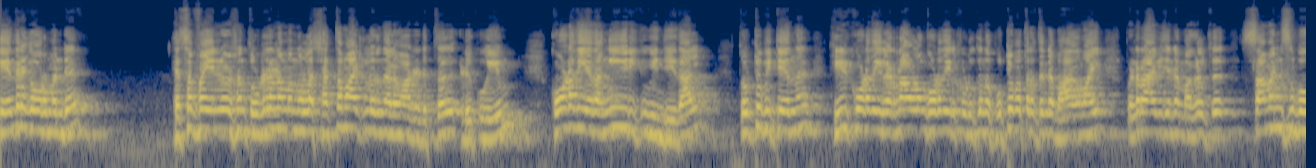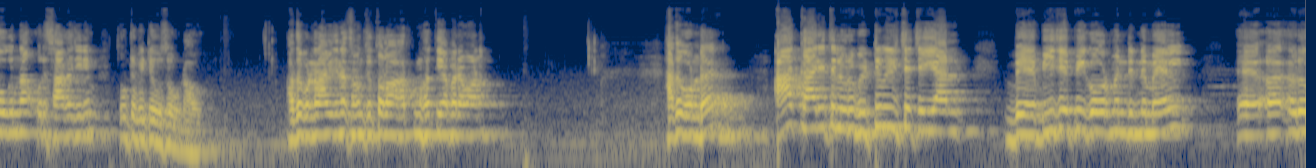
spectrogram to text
കേന്ദ്ര ഗവൺമെന്റ് എസ് എഫ് ഐ അന്വേഷണം തുടരണമെന്നുള്ള ശക്തമായിട്ടുള്ളൊരു നിലപാടെടുത്ത് എടുക്കുകയും കോടതി അത് അംഗീകരിക്കുകയും ചെയ്താൽ തൊട്ടുപിറ്റേന്ന് കീഴ്ക്കോടതിയിൽ എറണാകുളം കോടതിയിൽ കൊടുക്കുന്ന കുറ്റപത്രത്തിന്റെ ഭാഗമായി പിണറായി വിജയന്റെ മകൾക്ക് സമൻസ് പോകുന്ന ഒരു സാഹചര്യം തൊട്ടു പിറ്റേ ദിവസം ഉണ്ടാവും. അത് പിണറായി വിജയനെ സംബന്ധിച്ചിടത്തോളം ആത്മഹത്യാപരമാണ്. അതുകൊണ്ട് ആ കാര്യത്തിൽ ഒരു വിട്ടുവീഴ്ച ചെയ്യാൻ ബി ജെ പി ഗവൺമെന്റിന് മേൽ ഒരു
